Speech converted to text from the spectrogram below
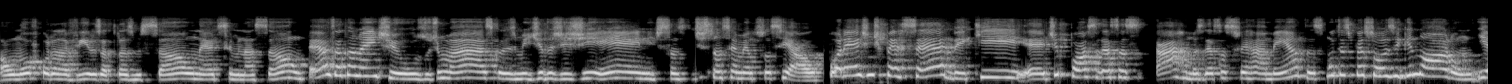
ao novo coronavírus, a transmissão, né, a disseminação, é exatamente o uso de máscaras, medidas de higiene, distanciamento social. Porém, a gente percebe que, é, de posse dessas armas, dessas ferramentas, muitas pessoas ignoram e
